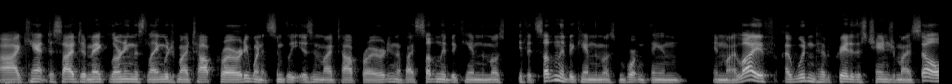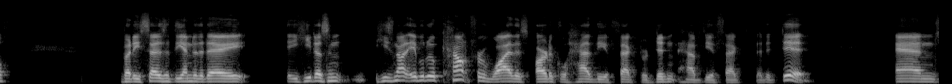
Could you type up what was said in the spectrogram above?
Uh, I can't decide to make learning this language my top priority when it simply isn't my top priority. And if I suddenly became the most, if it suddenly became the most important thing in, in my life, I wouldn't have created this change in myself. But he says at the end of the day, he doesn't, he's not able to account for why this article had the effect or didn't have the effect that it did. And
